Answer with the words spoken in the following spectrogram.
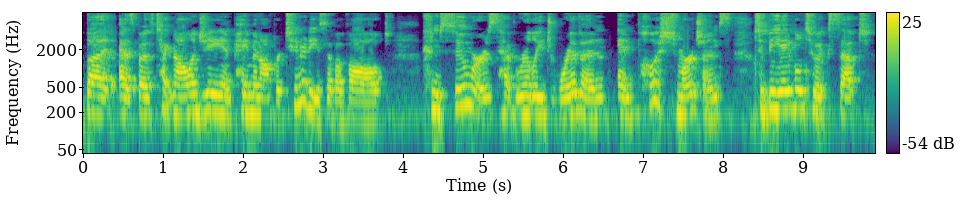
But as both technology and payment opportunities have evolved, consumers have really driven and pushed merchants to be able to accept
